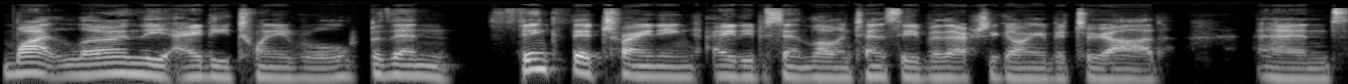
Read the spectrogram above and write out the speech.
might learn the 80 20 rule but then think they're training 80% low intensity but they're actually going a bit too hard. And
